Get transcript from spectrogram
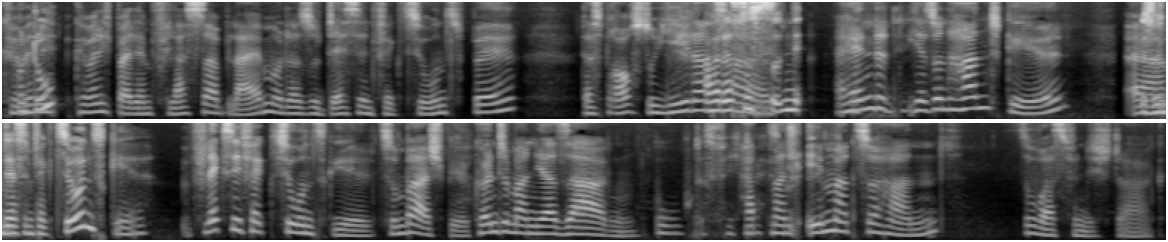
Können, und wir du? nicht, können wir nicht bei dem Pflaster bleiben oder so Desinfektionsspray? Das brauchst du jederzeit. Aber das ist so Hände, hier so ein Handgel. also ein Desinfektionsgel. Flexifektionsgel zum Beispiel, könnte man ja sagen. Oh, das finde ich Hat so man schlimm. immer zur Hand. Sowas finde ich stark.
